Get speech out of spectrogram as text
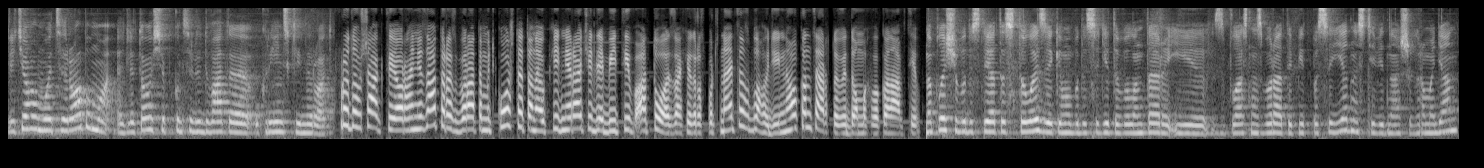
Для чого ми це робимо? Для того, щоб консолідувати український народ. Впродовж акції організатори збиратимуть кошти та необхідні речі для бійців АТО. Захід розпочнеться з благодійного концерту відомих виконавців. На площі будуть стояти столи, за якими будуть сидіти волонтери і власне збирати підписи єдності від наших громадян.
